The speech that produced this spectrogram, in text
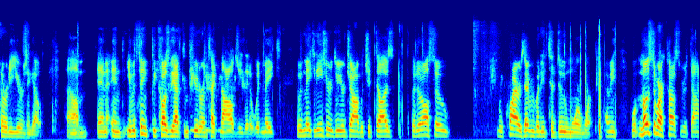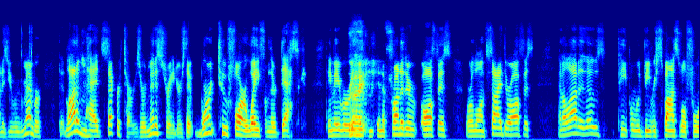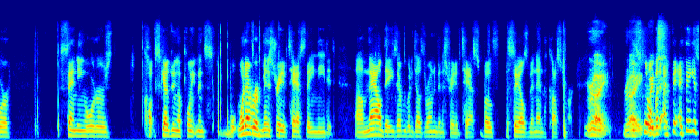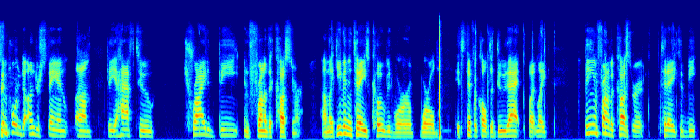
30 years ago. Um, and and you would think because we have computer and technology that it would make it would make it easier to do your job, which it does, but it also requires everybody to do more work. I mean, most of our customers, Don, as you remember, a lot of them had secretaries or administrators that weren't too far away from their desk. They may were right. in, in the front of their office or alongside their office. And a lot of those people would be responsible for sending orders, scheduling appointments, whatever administrative tasks they needed. Um, nowadays, everybody does their own administrative tasks, both the salesman and the customer. Right, right. Still, Which... But I, th- I think it's important to understand um, that you have to try to be in front of the customer. Um, like even in today's COVID world, world, it's difficult to do that. But like being in front of a customer today could be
